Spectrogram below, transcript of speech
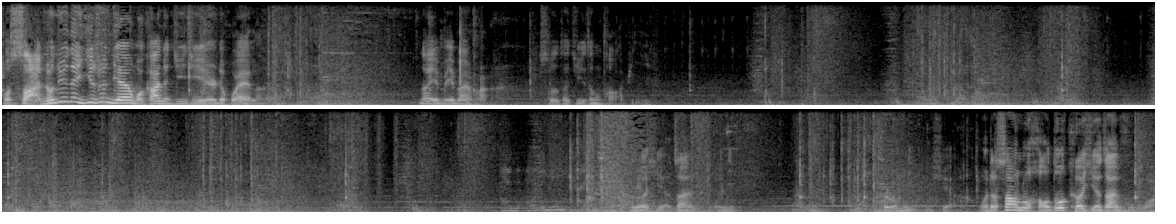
我闪出去那一瞬间，我看见机器人就坏了。那也没办法，吃他几层塔皮。可血战斧你，Q 你一下！我这上路好多可血战斧啊！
